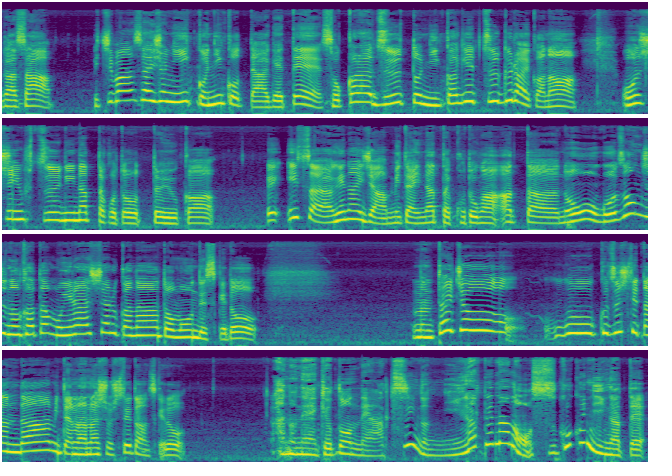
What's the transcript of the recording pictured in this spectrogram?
がさ、一番最初に1個2個ってあげて、そっからずっと2ヶ月ぐらいかな、音信不通になったことというか、え、一切あげないじゃんみたいになったことがあったのをご存知の方もいらっしゃるかなと思うんですけど、まあ、体調を崩してたんだ、みたいな話をしてたんですけど、あのね、キョトンね、暑いの苦手なの。すごく苦手。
